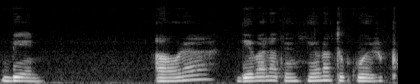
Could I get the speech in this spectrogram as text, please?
Bien, ahora lleva la atención a tu cuerpo.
